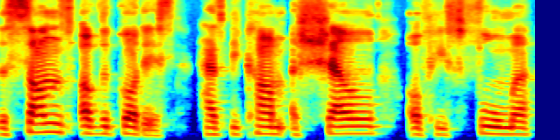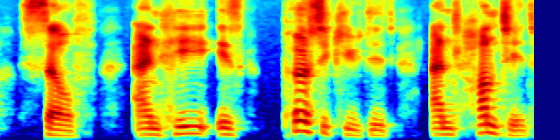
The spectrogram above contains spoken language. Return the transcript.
The sons of the goddess has become a shell of his former self, and he is persecuted and hunted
